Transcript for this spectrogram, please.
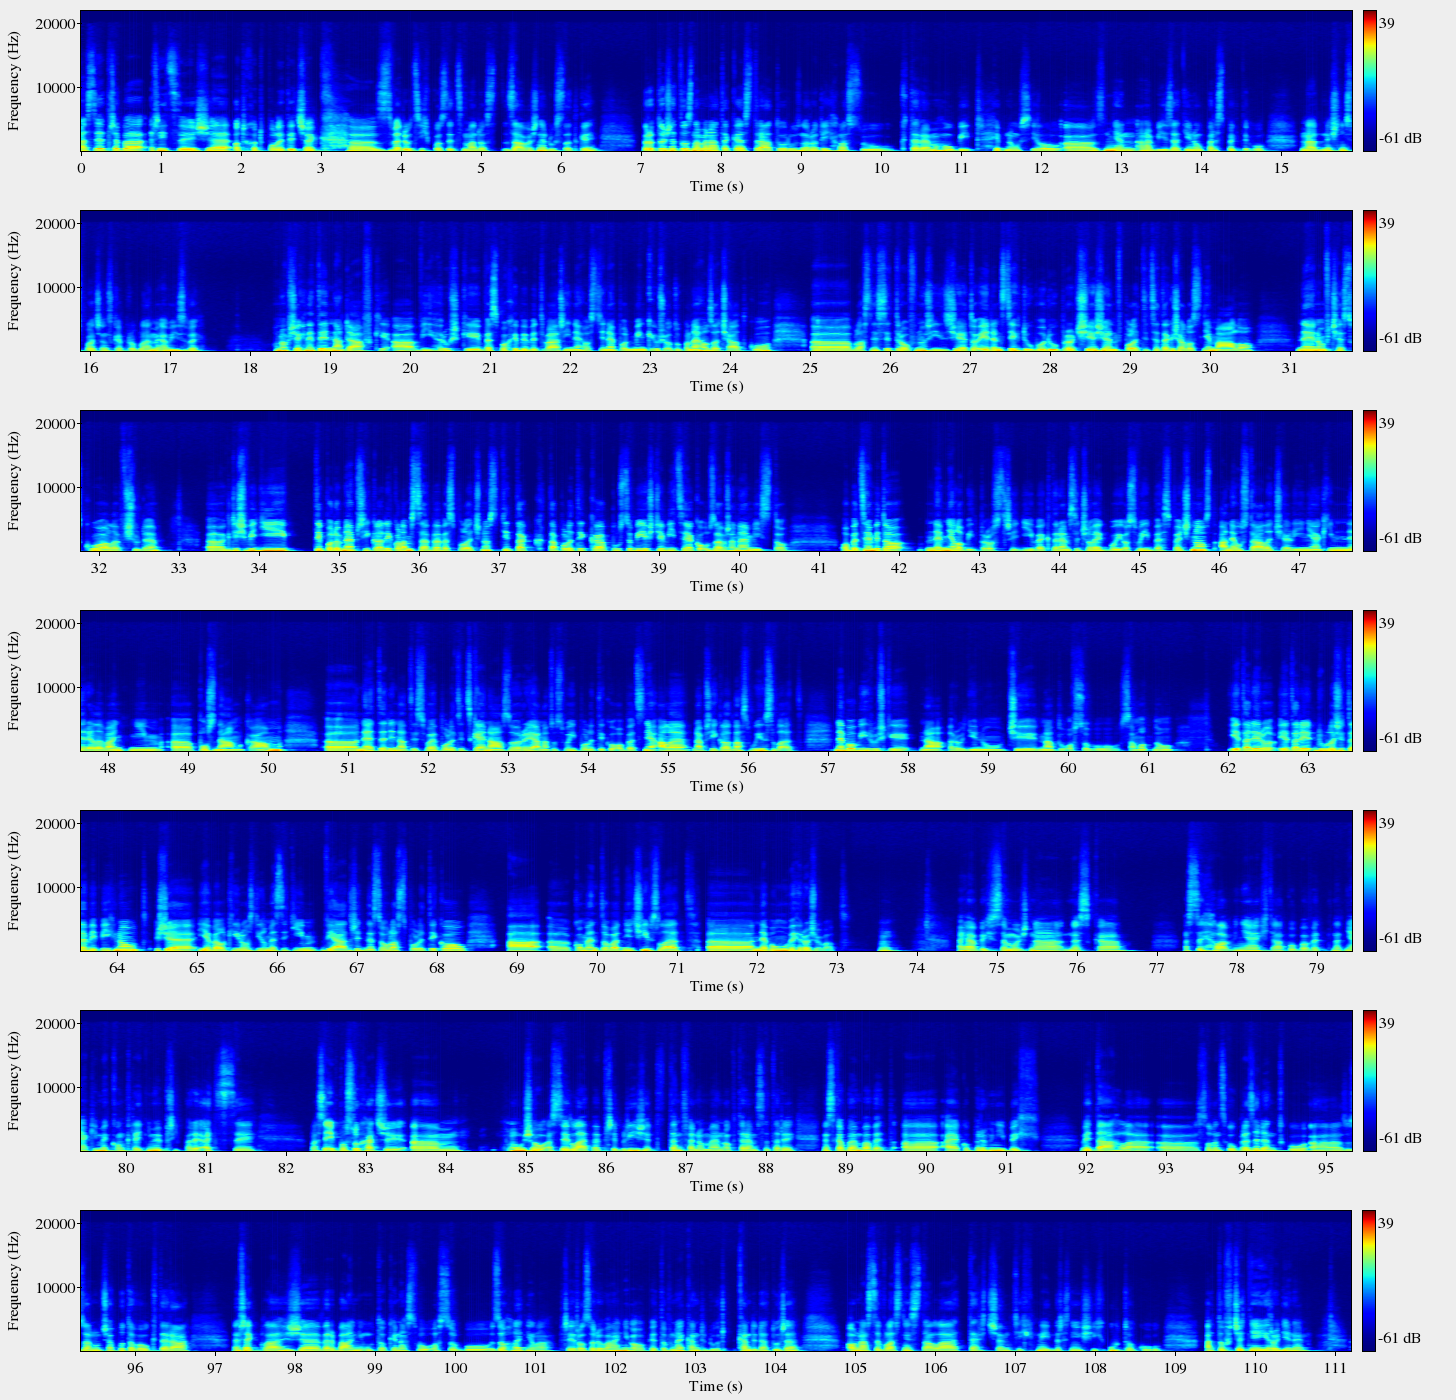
Asi je třeba říci, že odchod političek eh, z vedoucích pozic má dost závažné důsledky, Protože to znamená také ztrátu různorodých hlasů, které mohou být hybnou sílou a změn a nabízet jinou perspektivu na dnešní společenské problémy a výzvy. Ono všechny ty nadávky a výhrušky bez pochyby vytváří nehostinné podmínky už od úplného začátku. Vlastně si troufnu říct, že je to jeden z těch důvodů, proč je žen v politice tak žalostně málo, nejenom v Česku, ale všude. Když vidí ty podobné příklady kolem sebe ve společnosti, tak ta politika působí ještě více jako uzavřené místo. Obecně by to nemělo být prostředí, ve kterém se člověk bojí o svoji bezpečnost a neustále čelí nějakým nerelevantním uh, poznámkám, uh, ne tedy na ty svoje politické názory a na tu svoji politiku obecně, ale například na svůj vzhled nebo výhrušky na rodinu či na tu osobu samotnou. Je tady, je tady důležité vypíchnout, že je velký rozdíl mezi tím vyjádřit nesouhlas s politikou a uh, komentovat něčí vzhled uh, nebo mu vyhrožovat. Hmm. A já bych se možná dneska asi hlavně chtěla pobavit nad nějakými konkrétními případy, ať si vlastně i posluchači um, můžou asi lépe přiblížit ten fenomén, o kterém se tady dneska budeme bavit. A, a jako první bych vytáhla uh, slovenskou prezidentku uh, Zuzanu Čaputovou, která řekla, že verbální útoky na svou osobu zohlednila při rozhodování o opětovné kandidatuře. Ona se vlastně stala terčem těch nejdrsnějších útoků, a to včetně její rodiny.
